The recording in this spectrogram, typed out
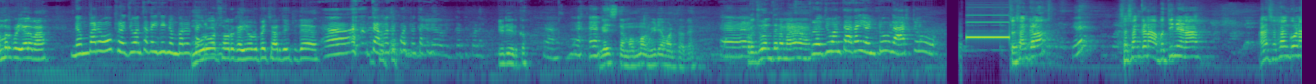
ನಂಬರ್ ಕೊಡಿ ಹೇಳಮ್ಮ. ನಂಬರು ಪ್ರಜು ಅಂತದ ಇಲ್ಲಿ ನಂಬರ್ ಮೂರುವರೆ ಸಾವಿರಕ್ಕೆ ಐನೂರು ರೂಪಾಯಿ ಚಾರ್ಜ್ ಐತಿದೆ. ತಮ್ಮದ ಕೊಟ್ಟು ಇಡಿ ಹಿಡ್ಕೊ ಗೈಸ್ ನಮ್ಮಮ್ಮ ವಿಡಿಯೋ ಮಾಡ್ತಾ ಇದೆ. ಪ್ರಜ್ವು ಅಂತನಮ್ಮ ಪ್ರಜು ಅಂತ ಅದ ಎಂಟು ಲಾಸ್ಟ್ ಶಶಾಂಕಣ ಶಶಾಂಕಣ ಬತ್ತೀನಿ ಅಣ್ಣ. ಅಣ್ಣ ಶಶಾಂಕೋಣ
